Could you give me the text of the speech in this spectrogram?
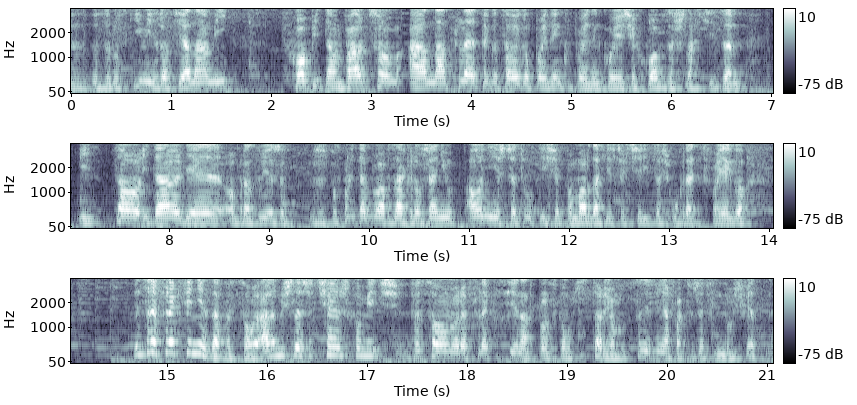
z, z ruskimi, z Rosjanami. Chłopi tam walczą, a na tle tego całego pojedynku pojedynkuje się chłop ze szlachcicem i to idealnie obrazuje, że Rzeczpospolita była w zagrożeniu, a oni jeszcze tłukli się po mordach, jeszcze chcieli coś ugrać swojego. Więc refleksje nie za wesołe, ale myślę, że ciężko mieć wesołą refleksję nad polską historią, co nie zmienia faktu, że film był świetny.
